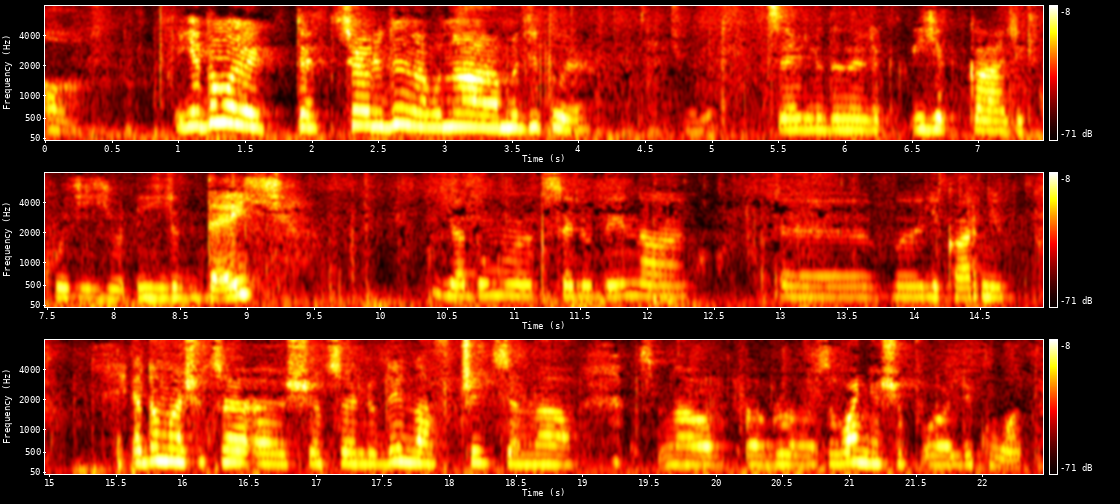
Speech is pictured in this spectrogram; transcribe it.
О, я думаю, ця людина вона медитує. Це людина, яка лікує людей. Я думаю, це людина е, в лікарні. Я думаю, що це, е, що це людина вчиться на, на образування, щоб е, лікувати.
